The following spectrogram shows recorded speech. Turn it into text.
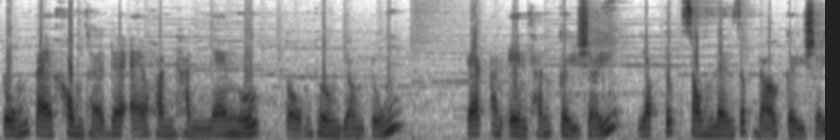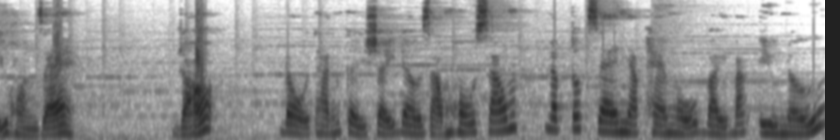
Chúng ta không thể để ả hoành hành ngang ngược, tổn thương dân chúng. Các anh em thánh kỵ sĩ lập tức xông lên giúp đỡ kỵ sĩ hoàng gia. Rõ. Đội thánh kỵ sĩ đều giọng hô sóng, lập tức gia nhập hàng ngũ vây bắt yêu nữ.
